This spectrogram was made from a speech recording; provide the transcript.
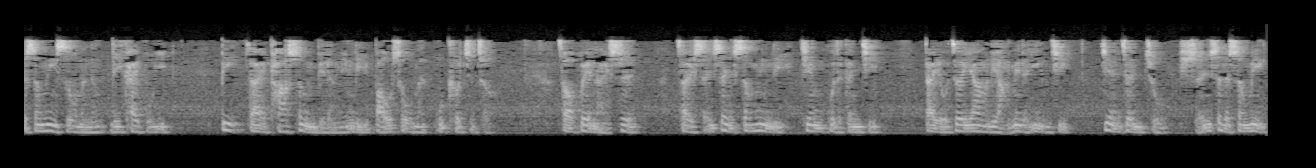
这生命使我们能离开不义，并在他圣别的名里保守我们无可指责。教会乃是在神圣生命里坚固的根基，带有这样两面的印记，见证主神圣的生命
